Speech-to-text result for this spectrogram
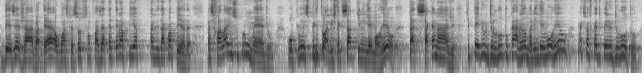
desejável. Até algumas pessoas precisam fazer até terapia para lidar com a perda. Mas falar isso para um médium ou para um espiritualista que sabe que ninguém morreu, tá de sacanagem. Que período de luto, caramba, ninguém morreu? Como é que você vai ficar de período de luto?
